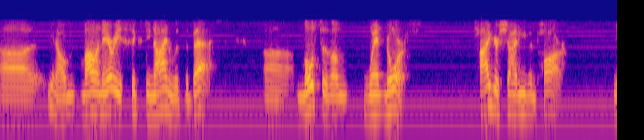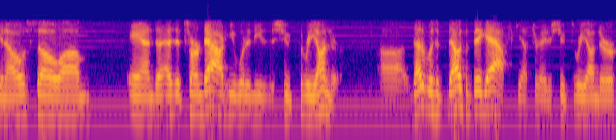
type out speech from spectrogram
uh, you know, Molinari's 69 was the best. Uh, most of them went north. Tiger shot even par, you know, so, um, and uh, as it turned out, he would have needed to shoot three under. Uh, that was a, that was a big ask yesterday to shoot three under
